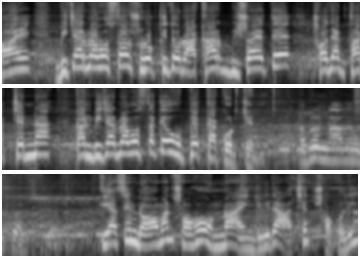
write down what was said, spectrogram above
নয় বিচার ব্যবস্থাও সুরক্ষিত রাখার বিষয়েতে সজাগ থাকছেন না কারণ বিচার ব্যবস্থাকেও উপেক্ষা করছেন। ইয়াসিন রহমান সহ অন্য আইনজীবীরা আছেন সকলেই।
